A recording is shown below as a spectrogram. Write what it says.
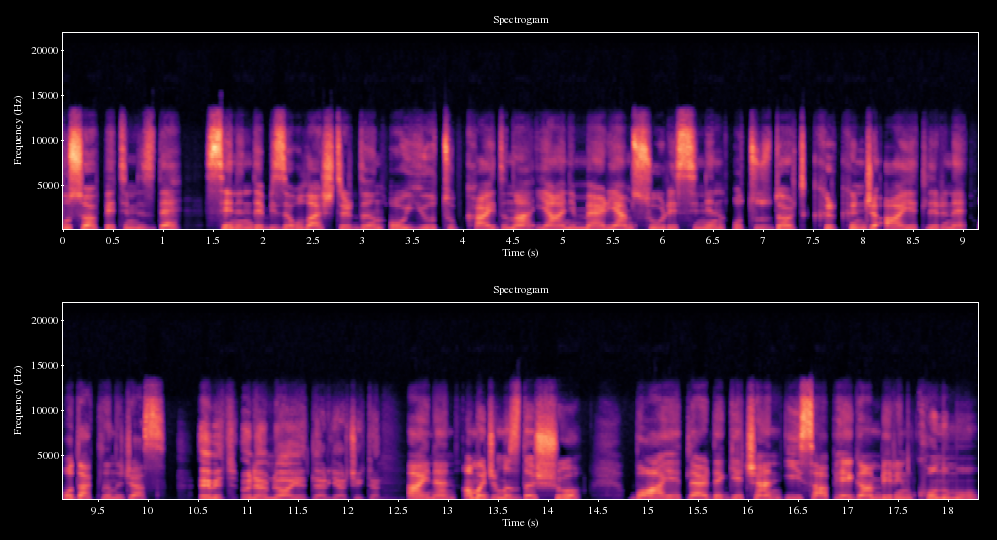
Bu sohbetimizde senin de bize ulaştırdığın o YouTube kaydına yani Meryem suresinin 34-40. ayetlerine odaklanacağız. Evet, önemli ayetler gerçekten. Aynen. Amacımız da şu, bu ayetlerde geçen İsa peygamberin konumu,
